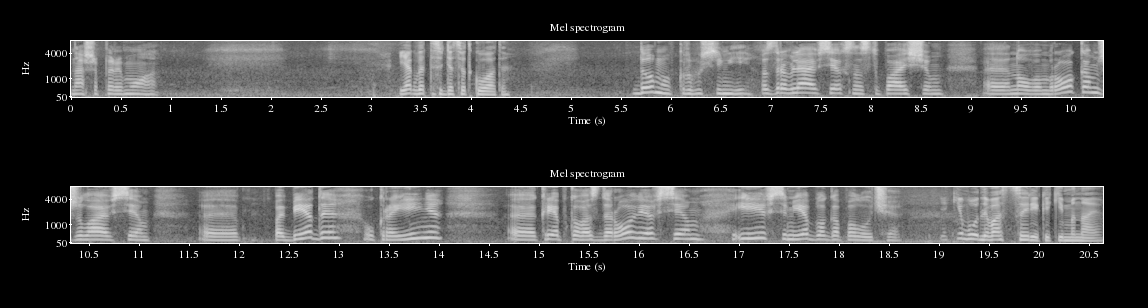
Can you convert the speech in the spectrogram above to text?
наша перемога. Як будете сьогодні святкувати? Дома, в кругу семьи. Поздравляю всех с наступающим э, Новым роком. Желаю всем э, победы Украине, э, крепкого здоровья всем и в семье благополучия. Яким був для вас цей рік, який минає?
